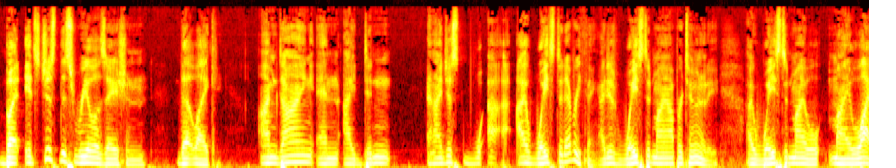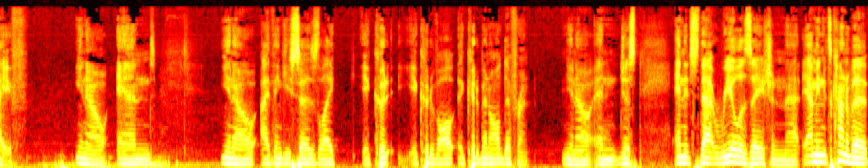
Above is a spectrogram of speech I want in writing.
but it's just this realization that like I'm dying and I didn't and I just I wasted everything. I just wasted my opportunity. I wasted my my life, you know, and you know, I think he says like it could it could have all it could have been all different, you know, and just and it's that realization that I mean, it's kind of a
